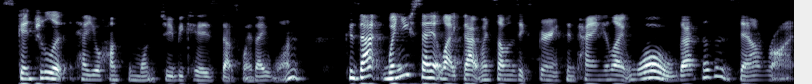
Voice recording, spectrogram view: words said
schedule it how your husband wants to because that's what they want? Because that, when you say it like that, when someone's experiencing pain, you're like, whoa, that doesn't sound right.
